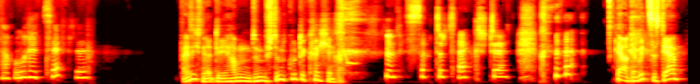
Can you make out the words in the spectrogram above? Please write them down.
Warum Rezepte? Weiß ich nicht, die haben sind bestimmt gute Köche. Du bist doch total gestört. Ja, und der Witz ist der,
